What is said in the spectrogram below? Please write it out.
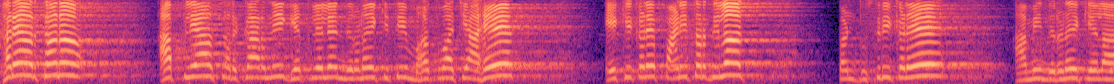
खऱ्या अर्थानं आपल्या सरकारने घेतलेले निर्णय किती महत्त्वाचे आहेत? एकीकडे पाणी तर दिलंच पण दुसरीकडे आम्ही निर्णय केला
